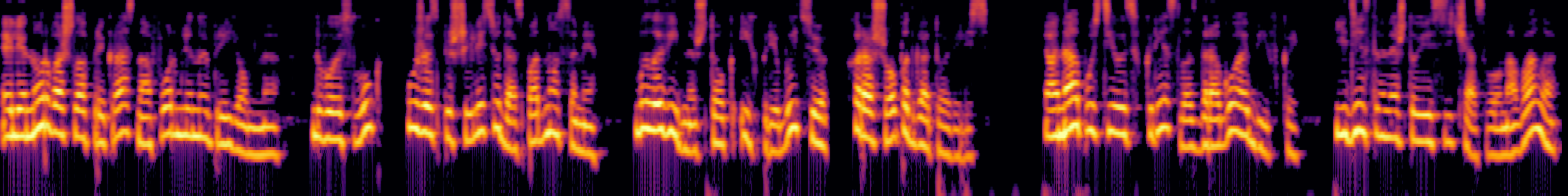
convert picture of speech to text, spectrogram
Эленор вошла в прекрасно оформленную приемную. Двое слуг уже спешили сюда с подносами. Было видно, что к их прибытию хорошо подготовились. Она опустилась в кресло с дорогой обивкой. Единственное, что ее сейчас волновало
